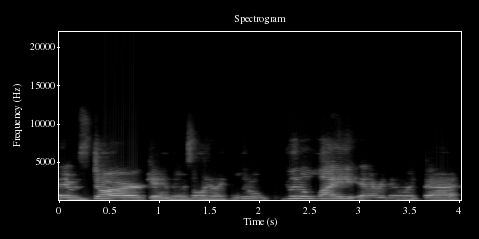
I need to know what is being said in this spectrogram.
And it was dark and there was only like little little light and everything like that.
